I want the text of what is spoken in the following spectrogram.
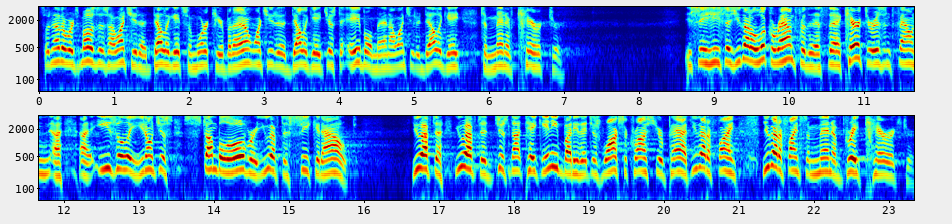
So, in other words, Moses, I want you to delegate some work here, but I don't want you to delegate just to able men. I want you to delegate to men of character. You see, he says you got to look around for this. The character isn't found uh, uh, easily. You don't just stumble over it, you have to seek it out. You have to, you have to just not take anybody that just walks across your path. You got to find, you got to find some men of great character.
